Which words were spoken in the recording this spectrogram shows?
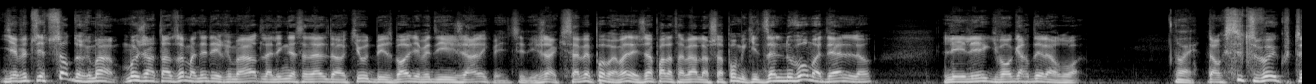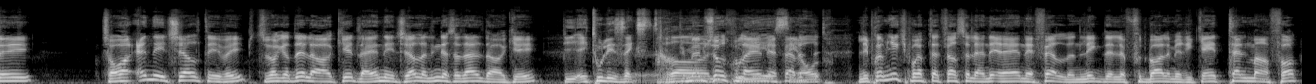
Il y avait il y a toutes sortes de rumeurs? Moi, j'ai entendu à un moment donné des rumeurs de la Ligue nationale de hockey ou de baseball. Il y avait des gens, ben, sais, des gens qui savaient pas vraiment, les gens parlent à travers leur chapeau, mais qui disaient le nouveau modèle, là, les ligues, ils vont garder leurs droits. ouais. Donc, si tu veux écouter, tu vas avoir NHL TV, puis tu veux regarder le hockey de la NHL, la Ligue nationale de hockey. Puis, et tous les extras. Puis même chose pour la NFL. Les premiers qui pourraient peut-être faire ça, la, la NFL, là, une ligue de le football américain tellement forte.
